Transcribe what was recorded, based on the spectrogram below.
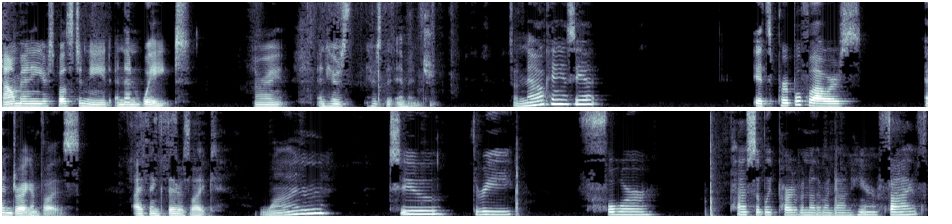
How many you're supposed to need, and then weight. All right, and here's here's the image. So now can you see it? It's purple flowers and dragonflies. I think there's like one, two, three, four, possibly part of another one down here, five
